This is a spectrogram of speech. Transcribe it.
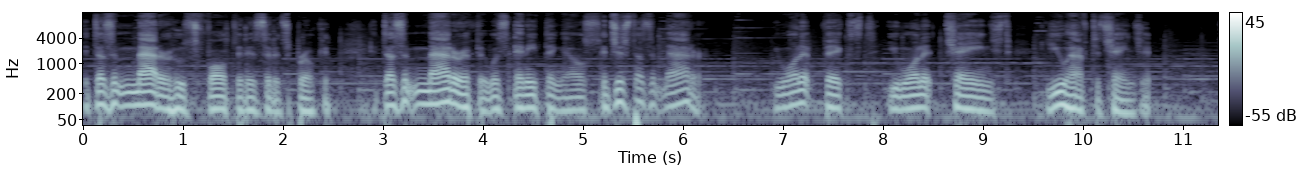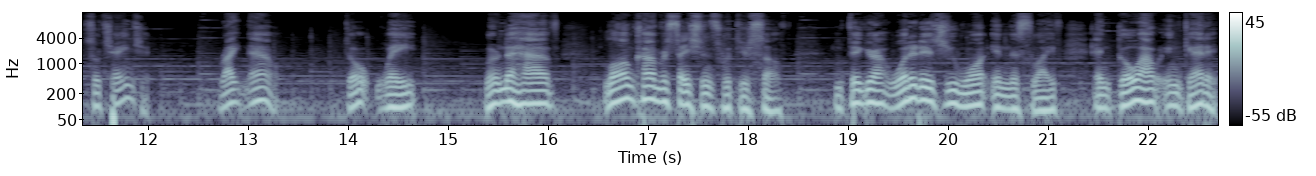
It doesn't matter whose fault it is that it's broken. It doesn't matter if it was anything else. It just doesn't matter. You want it fixed, you want it changed, you have to change it. So change it right now. Don't wait. Learn to have long conversations with yourself and figure out what it is you want in this life and go out and get it.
